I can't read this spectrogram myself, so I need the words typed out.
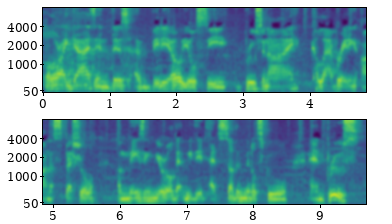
Well, alright, guys, in this video, you'll see Bruce and I collaborating on a special, amazing mural that we did at Southern Middle School, and Bruce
